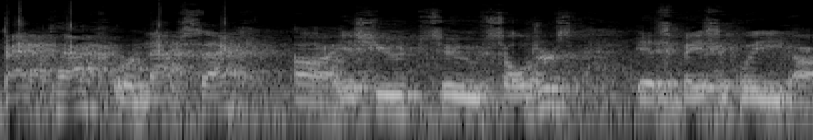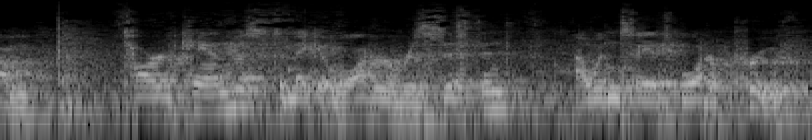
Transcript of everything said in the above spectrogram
backpack or knapsack uh, issued to soldiers. It's basically um, tarred canvas to make it water resistant. I wouldn't say it's waterproof.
